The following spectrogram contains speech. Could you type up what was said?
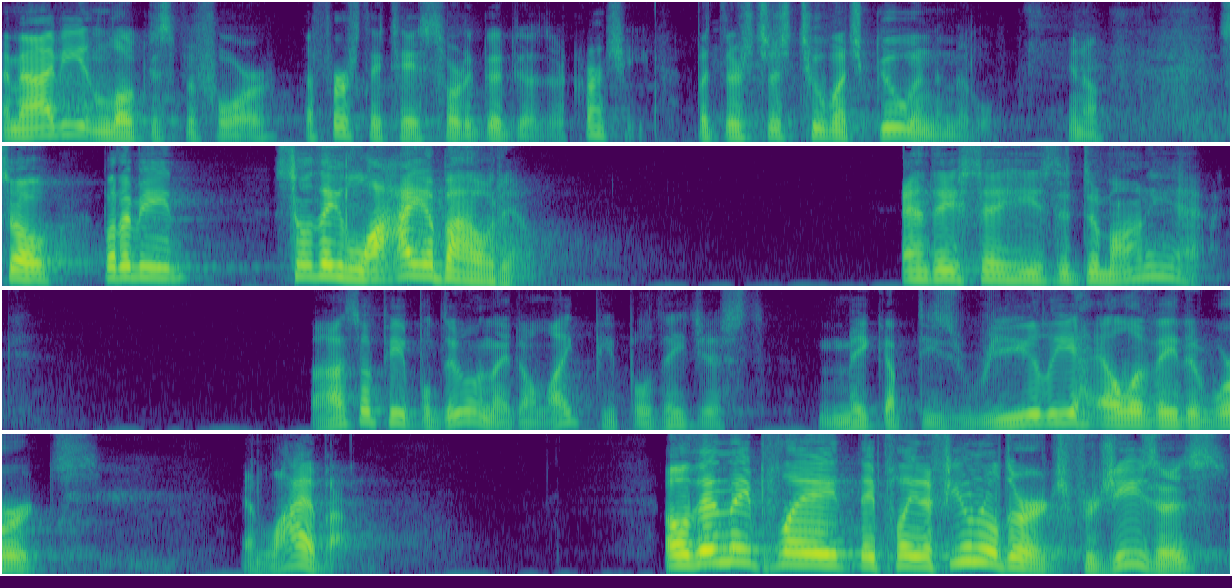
I mean, I've eaten locusts before. At first, they taste sort of good because they're crunchy, but there's just too much goo in the middle, you know? So, but I mean, so they lie about him and they say he's a demoniac. Well, that's what people do when they don't like people. They just make up these really elevated words and lie about them. Oh, then they played, they played a funeral dirge for Jesus,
